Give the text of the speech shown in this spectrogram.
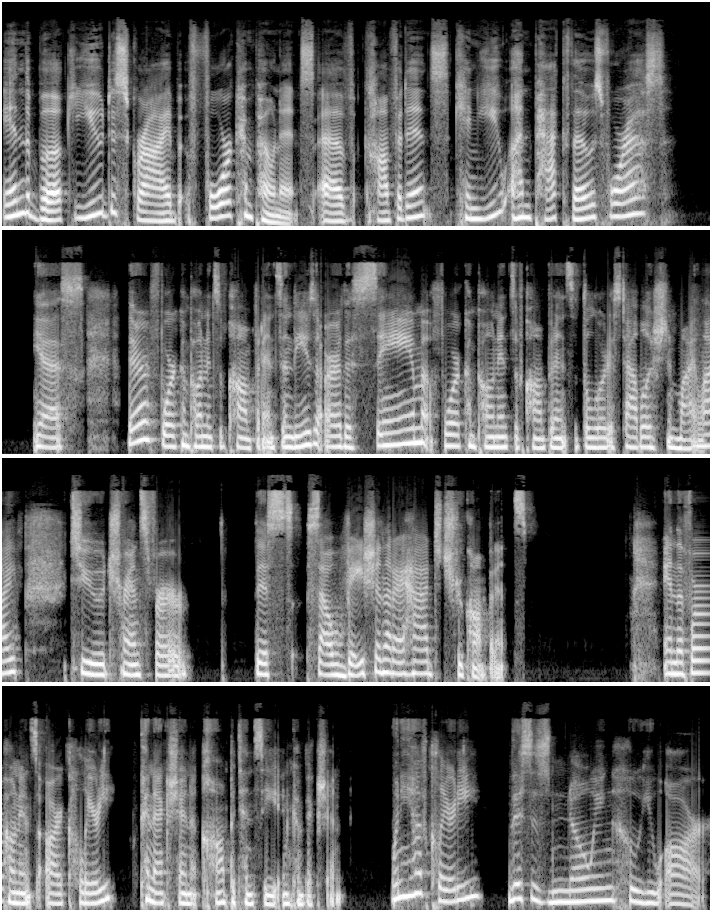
in the book, you describe four components of confidence. Can you unpack those for us? Yes. There are four components of confidence, and these are the same four components of confidence that the Lord established in my life to transfer this salvation that I had to true confidence. And the four components are clarity, connection, competency, and conviction. When you have clarity, this is knowing who you are.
